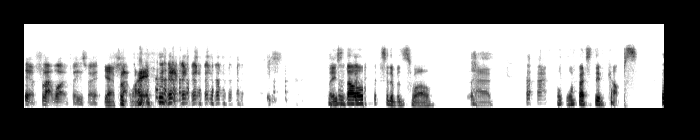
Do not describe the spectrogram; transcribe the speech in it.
Yeah, flat white, please, mate. Yeah, flat white. They stole cinnamon swirl and all festive cups.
